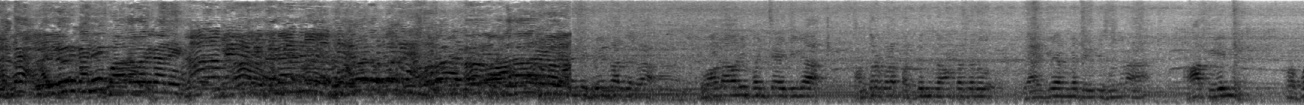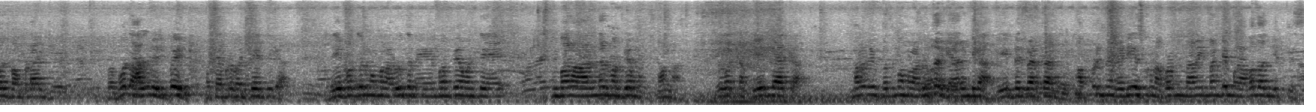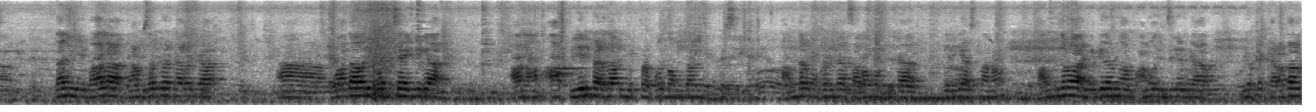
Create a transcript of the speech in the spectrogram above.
అంటే అల్లూరు కానీ గోదావరి కానీ గోదావరి గోదావరి పంచాయతీగా అందరూ కూడా పద్దెనిమిది గ్రామ ప్రజలు యాక్టివ్గా తెలియజేసిన ఆ పేరుని ప్రపోజ్ పంపడానికి ప్రపోజ్ ఆల్రెడీ వెళ్ళిపోయింది. చెప్పడం పంచాయతీగా రేపొద్దున మమ్మల్ని అడుగుతాం మేము ఏం పంపామంటే? ఇవాళ ఆరున్నర పంపాము మొన్న. ఇవ్వక పేరు లేక. మళ్ళీ రేపు పొద్దున మమ్మల్ని అడుగుతారు గ్యారంటీగా ఏం పేరు పెడతాను అప్పుడు మేము రెడీ చేసుకున్నాం అప్పుడు దానికి ఇవ్వమంటే మాకు అవ్వదు అని చెప్పేసి. దానికి వాళ్ళ గ్రామ సభ ప్రకారంగా గోదావరి పంచాయతీగా ఆ ఆ పేరు పెడదామని చెప్పి ప్రపోజ్ పంపుదామని చెప్పేసి అందరూ ముఖ్యంగా సభ ముఖంగా తిరిగేస్తున్నాను. అందరూ అనుగ్రహం విగ్రహం ఆమోదించగలిగా ఈ యొక్క కరదా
